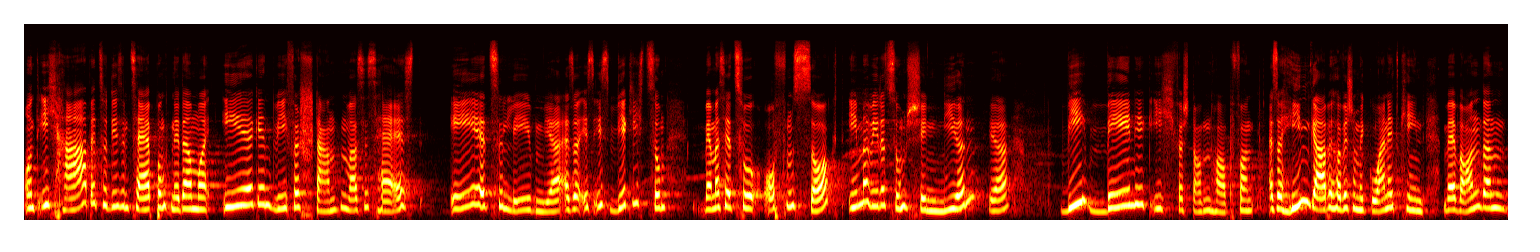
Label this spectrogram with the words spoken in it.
und ich habe zu diesem Zeitpunkt nicht einmal irgendwie verstanden, was es heißt, Ehe zu leben. Ja? Also es ist wirklich zum, wenn man es jetzt so offen sagt, immer wieder zum Genieren, ja? wie wenig ich verstanden habe. Von, also Hingabe habe ich schon mal gar nicht Kind, weil wann dann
